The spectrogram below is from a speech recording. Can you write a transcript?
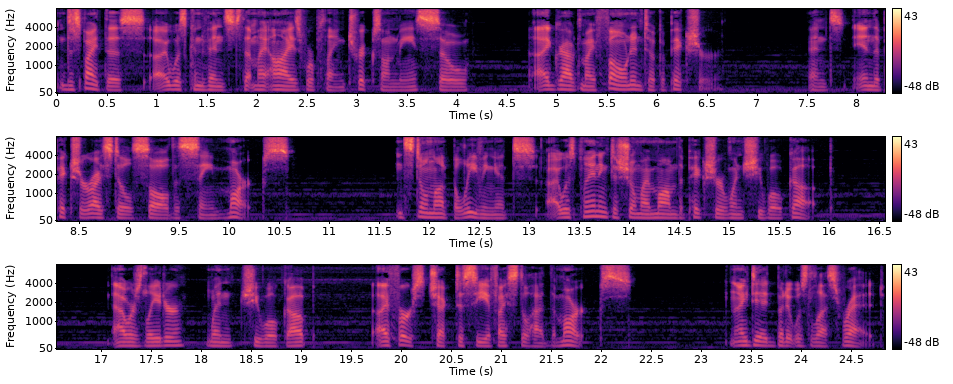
Despite this, I was convinced that my eyes were playing tricks on me, so I grabbed my phone and took a picture. And in the picture, I still saw the same marks. And still not believing it, I was planning to show my mom the picture when she woke up. Hours later, when she woke up, I first checked to see if I still had the marks. I did, but it was less red.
